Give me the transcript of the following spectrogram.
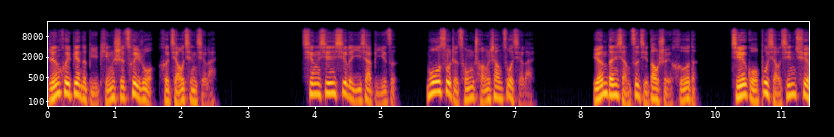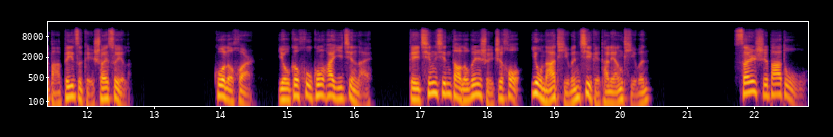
人会变得比平时脆弱和矫情起来。清新吸了一下鼻子，摸索着从床上坐起来。原本想自己倒水喝的，结果不小心却把杯子给摔碎了。过了会儿，有个护工阿姨进来，给清新倒了温水之后，又拿体温计给他量体温，三十八度五，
